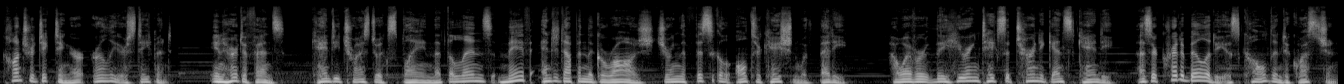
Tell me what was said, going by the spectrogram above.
contradicting her earlier statement. In her defense, Candy tries to explain that the lens may have ended up in the garage during the physical altercation with Betty. However, the hearing takes a turn against Candy as her credibility is called into question.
